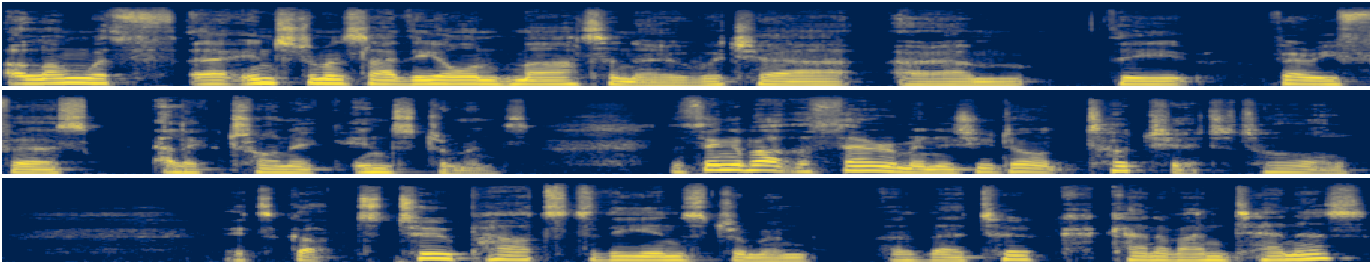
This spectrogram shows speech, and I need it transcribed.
along with uh, instruments like the Ondes Martenot, which are um, the very first electronic instruments. The thing about the theremin is you don't touch it at all. It's got two parts to the instrument. Uh, they're two kind of antennas,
